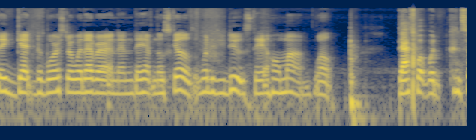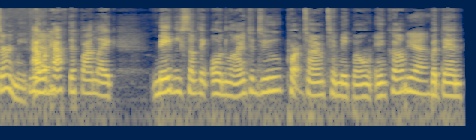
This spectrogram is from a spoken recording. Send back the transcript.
they get divorced or whatever, and then they have no skills. What did you do? Stay at home mom. Well, That's what would concern me. I would have to find like maybe something online to do part time to make my own income. Yeah. But then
